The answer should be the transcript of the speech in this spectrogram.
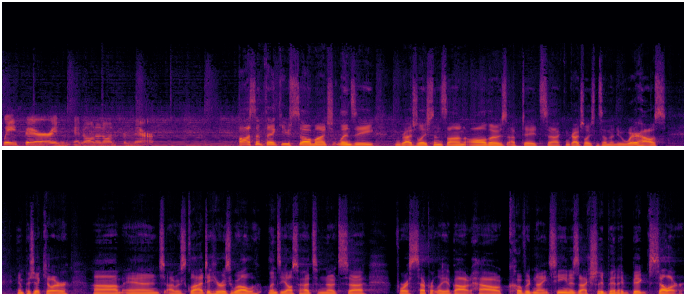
wayfair and, and on and on from there Awesome. Thank you so much, Lindsay. Congratulations on all those updates. Uh, congratulations on the new warehouse in particular. Um, and I was glad to hear as well, Lindsay also had some notes uh, for us separately about how COVID 19 has actually been a big seller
